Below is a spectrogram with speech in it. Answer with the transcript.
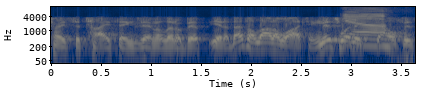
tries to tie things in a little bit. You know, that's a lot of watching. This one Yeah. itself is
